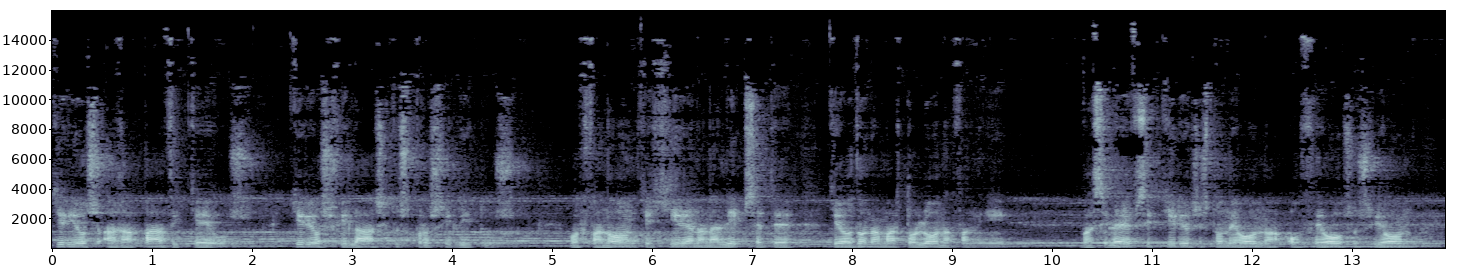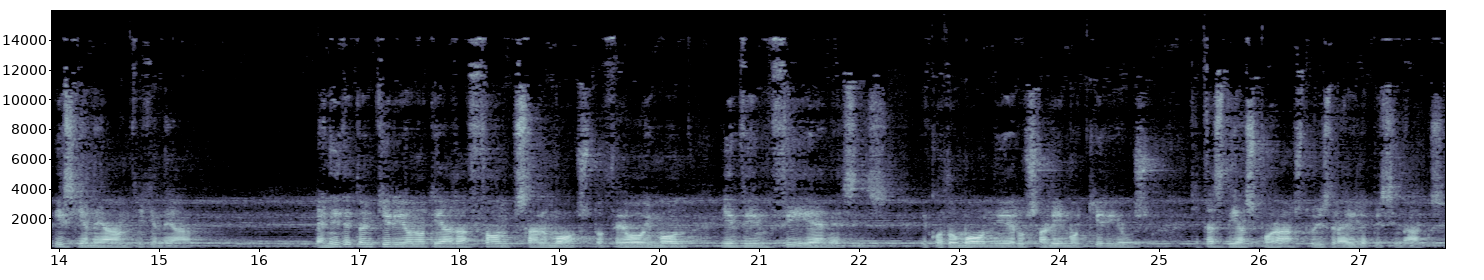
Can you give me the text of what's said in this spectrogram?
Κύριος αγαπά δικαίους, Κύριος φυλάσσει τους προσιλήτους, ορφανών και χείριαν αναλείψετε και οδόν αμαρτωλών αφανεί. Βασιλεύσει Κύριος εις τον αιώνα ο Θεός ουσιών εις γενεάν και γενεάν. Ενείτε τον Κύριον ότι αγαθόν ψαλμός το Θεό ημών η διημφή ένεσης, οικοδομών Ιερουσαλήμ ο Κύριος και τας διασποράς του Ισραήλ επισυνάξει,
